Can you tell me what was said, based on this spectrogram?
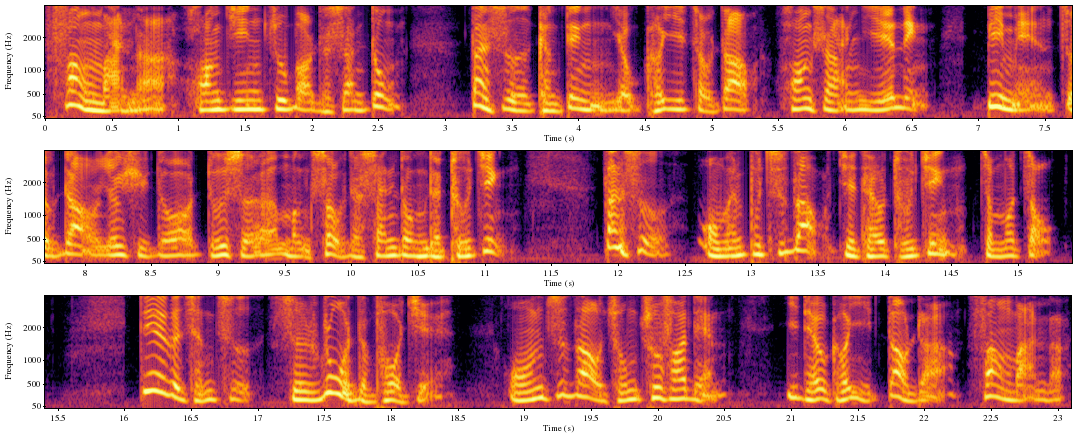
放满了黄金珠宝的山洞，但是肯定有可以走到荒山野岭。避免走到有许多毒蛇猛兽的山洞的途径，但是我们不知道这条途径怎么走。第二个层次是弱的破解，我们知道从出发点一条可以到达放满了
